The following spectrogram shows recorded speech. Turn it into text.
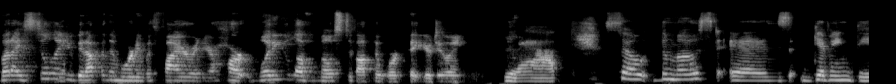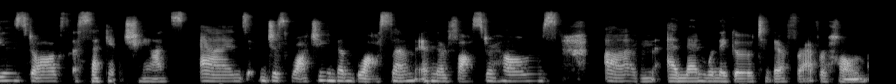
But I still know you get up in the morning with fire in your heart. What do you love most about the work that you're doing? Yeah. So the most is giving these dogs a second chance and just watching them blossom in their foster homes. Um, and then when they go to their forever home,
